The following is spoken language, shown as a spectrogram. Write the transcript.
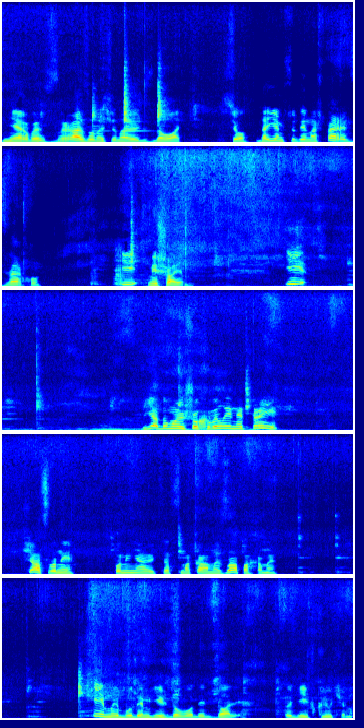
нерви зразу починають здавати. Все, даємо сюди наш перець зверху і мішаємо. І я думаю, що хвилини три. Зараз вони поміняються смаками, запахами. І ми будемо їх доводити далі. Тоді включимо.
